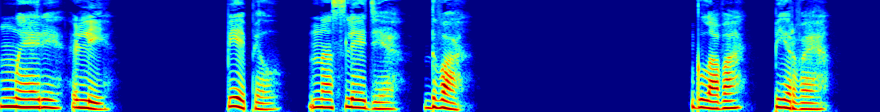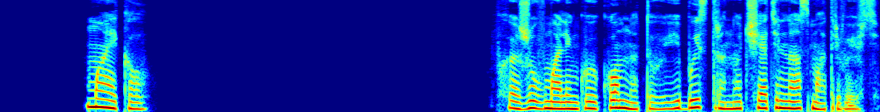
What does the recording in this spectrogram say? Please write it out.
Мэри Ли. Пепел. Наследие. 2. Глава первая. Майкл. Вхожу в маленькую комнату и быстро, но тщательно осматриваюсь.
